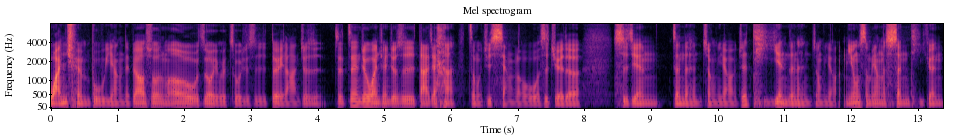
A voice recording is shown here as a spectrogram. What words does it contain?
完全不一样的，不要说什么哦，我之后也会做，就是对啦，就是这真的就完全就是大家 怎么去想喽。我是觉得时间真的很重要，就是体验真的很重要。你用什么样的身体跟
